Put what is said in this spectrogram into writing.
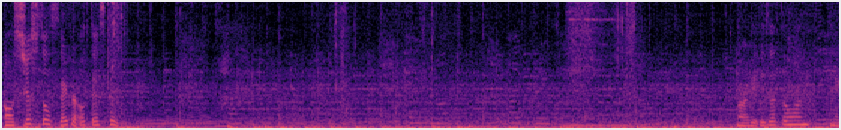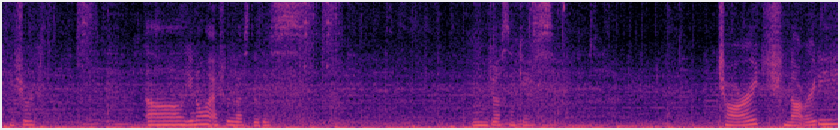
Oh, she's still Sacred. Oh, that's good. Alright, is that the one? Making sure. Uh, you know what? Actually, let's do this. Mm, just in case. Charge. Not ready.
